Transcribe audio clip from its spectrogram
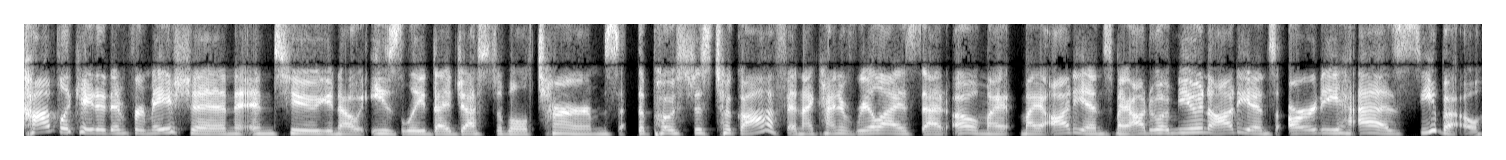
complicated information into you know easily digestible terms the post just took off. And I kind of realized that oh my my audience my autoimmune audience already has SIBO.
